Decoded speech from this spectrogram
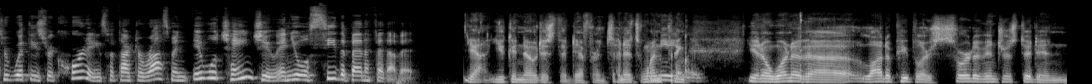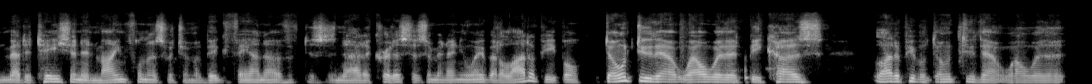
through with these recordings with Dr. Rossman, it will change you and you will see the benefit of it. Yeah, you can notice the difference. And it's one thing, you know, one of the, a lot of people are sort of interested in meditation and mindfulness, which I'm a big fan of. This is not a criticism in any way, but a lot of people don't do that well with it because a lot of people don't do that well with it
